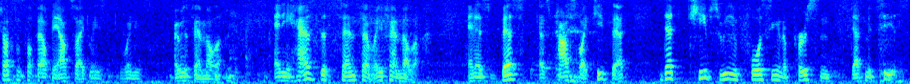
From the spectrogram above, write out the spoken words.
shuts himself out from the outside when he's when he's Melech, and he has the sense that Melech, and as best as possible, I keep that. That keeps reinforcing in a person that mitzias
